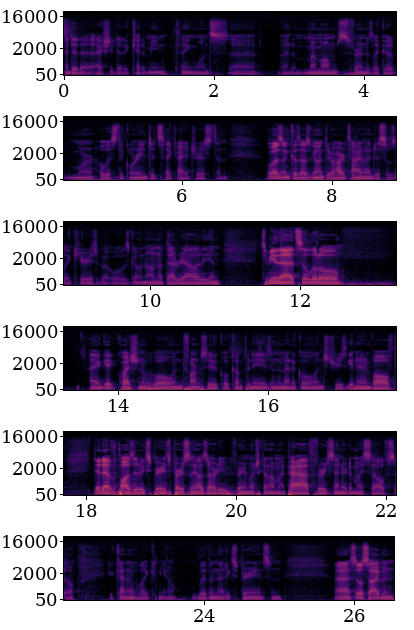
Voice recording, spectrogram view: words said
I did a, actually did a ketamine thing once uh, a, my mom's friend is like a more holistic oriented psychiatrist, and it wasn't because I was going through a hard time. I just was like curious about what was going on with that reality, and to me, that's a little. I get questionable when pharmaceutical companies and the medical industries getting involved. Did have a positive experience personally. I was already very much kind of on my path, very centered in myself, so could kind of like you know live in that experience and. Uh, psilocybin,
